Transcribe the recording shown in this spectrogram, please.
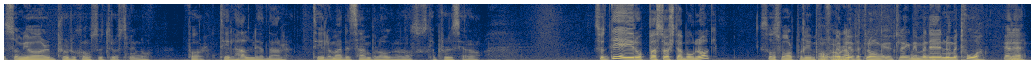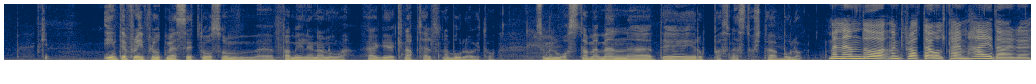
som gör produktionsutrustning då för till halvledare till de här designbolagen och de som ska producera dem. Så det är Europas största bolag. Som svar på din fråga. Det blev ett lång utläggning. Men det är nummer två. Är det. Inte free float-mässigt då som eh, familjerna nog äger knappt hälften av bolaget då. Som är låsta. Men, men eh, det är Europas näst största bolag. Men ändå, när vi pratar all time high då, är det,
